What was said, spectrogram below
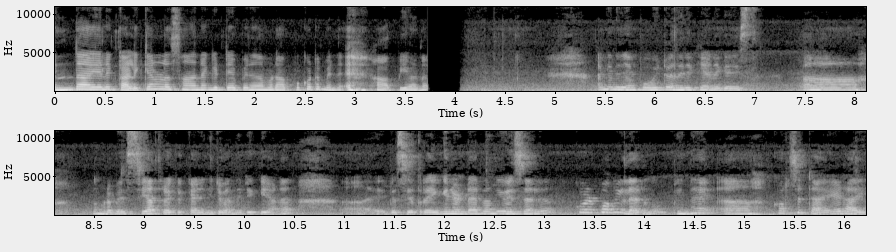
എന്തായാലും കളിക്കാനുള്ള സാധനം കിട്ടിയാൽ പിന്നെ നമ്മുടെ അപ്പക്കുട്ടൻ പിന്നെ ഹാപ്പിയാണ്. അങ്ങനെ ഞാൻ പോയിട്ട് വന്നിരിക്കുകയാണ് ഗൈസ്. നമ്മുടെ ബസ് യാത്രയൊക്കെ കഴിഞ്ഞിട്ട് വന്നിരിക്കുകയാണ്. ബസ് യാത്ര എങ്ങനെ ഉണ്ടായിരുന്നെന്ന് ചോദിച്ചാൽ കുഴപ്പമൊന്നുമില്ലായിരുന്നു. പിന്നെ കുറച്ച് ടയേർഡായി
